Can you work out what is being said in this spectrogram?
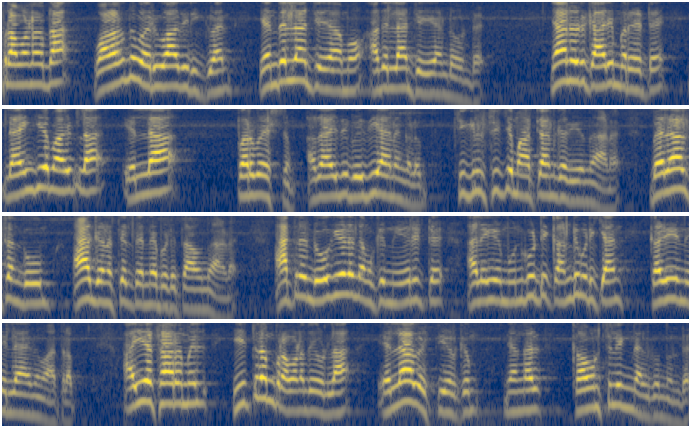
പ്രവണത വളർന്നു വരുവാതിരിക്കുവാൻ എന്തെല്ലാം ചെയ്യാമോ അതെല്ലാം ചെയ്യേണ്ടതുണ്ട്. ഞാനൊരു കാര്യം പറയട്ടെ. ലൈംഗികമായിട്ടുള്ള എല്ലാ പെർവേഷനും അതായത് വ്യതിയാനങ്ങളും ചികിത്സിച്ച് മാറ്റാൻ കഴിയുന്നതാണ്. ബലാത്സംഗവും ആ ഗണത്തിൽ തന്നെ പെടുത്താവുന്നതാണ്. അത്തരം രോഗികളെ നമുക്ക് നേരിട്ട് അല്ലെങ്കിൽ മുൻകൂട്ടി കണ്ടുപിടിക്കാൻ കഴിയുന്നില്ല എന്ന് മാത്രം. ഐ എസ് ആർ എമ്മിൽ ഇത്തരം പ്രവണതയുള്ള എല്ലാ വ്യക്തികൾക്കും ഞങ്ങൾ കൗൺസിലിംഗ് നൽകുന്നുണ്ട്.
